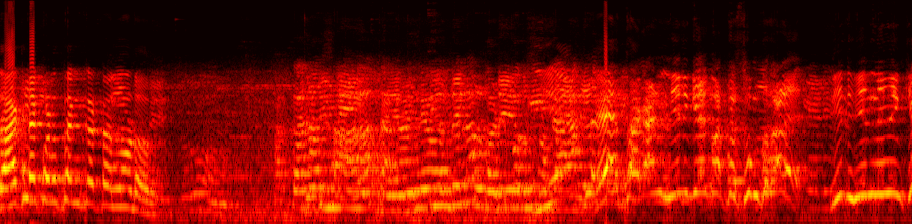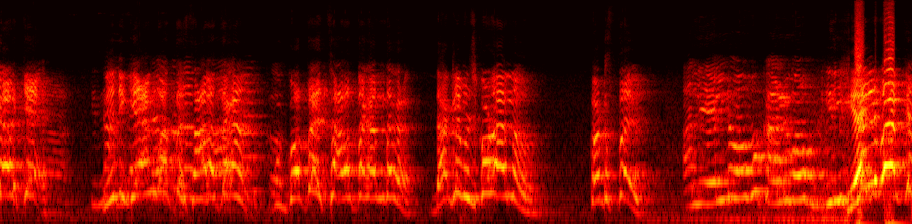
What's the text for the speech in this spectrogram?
ದಾಖಲೆ ಕೊಡ್ತಂಗ ಕಟ್ಟಲ್ಲ ನೋಡೋರು ಏ ತಗೊಂಡ್ ನಿನಗೆ ಗೊತ್ತ ಸುಮ್ಕುದಾಳೆ ಇದು ನಿನ್ನ ನಿನಗೆ ಕೇಳ್ಕೆ ನಿನಗೆ ಹೆಂಗ್ ಗೊತ್ತ ಸಾಲ ತಗೊಂಡ್ ಗೊತ್ತಾಯ್ತು ಸಾಲ ತಗೊಂಡಾಗ ದಾಖಲೆ ಬಿಡ್ಸ್ಕೊಡ ನಾವು ಕಟ್ಟಿಸ್ತೇವೆ ಅಲ್ಲಿ ಎಲ್ಲಿ ಹೋಗ್ಬೇಕು ಅಲ್ಲಿ ಹೋಗಿ ಇಲ್ಲಿ ಎಲ್ಲಿ ಬೇಕು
